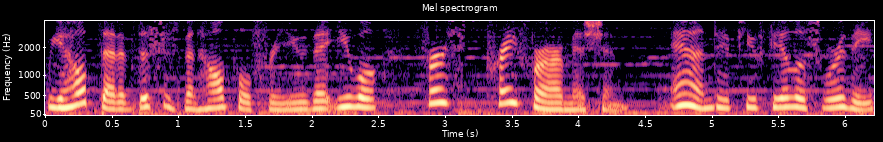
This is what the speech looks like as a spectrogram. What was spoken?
We hope that if this has been helpful for you that you will first pray for our mission and if you feel us worthy,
